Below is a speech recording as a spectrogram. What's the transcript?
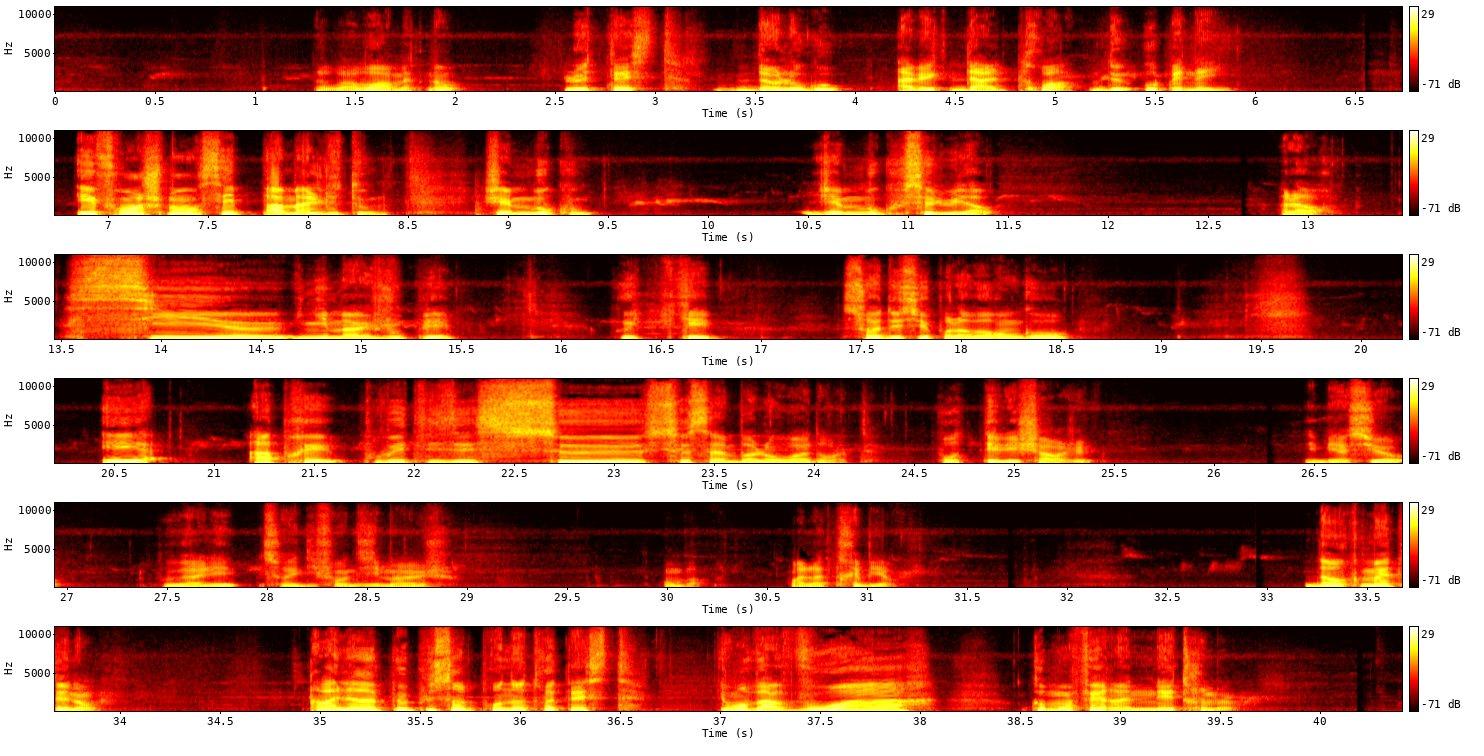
on va voir maintenant le test d'un logo avec DAL 3 de OpenAI. Et franchement, c'est pas mal du tout. J'aime beaucoup. J'aime beaucoup celui-là. Alors, si euh, une image vous plaît, vous cliquez soit dessus pour l'avoir en gros, et après, vous pouvez utiliser ce, ce symbole en haut à droite pour télécharger. Et bien sûr, vous pouvez aller sur les différentes images en bas. Voilà, très bien. Donc maintenant, on va aller un peu plus simple pour notre test et on va voir comment faire un être humain.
